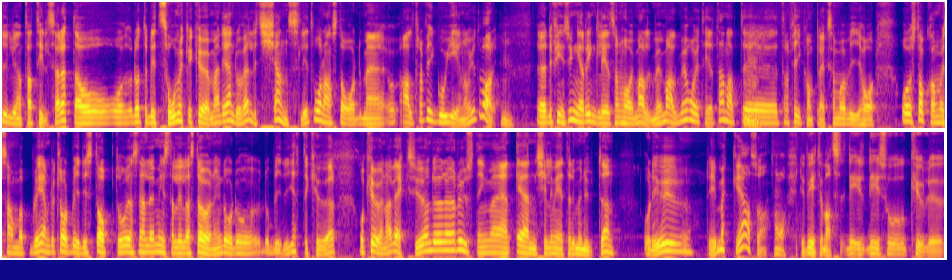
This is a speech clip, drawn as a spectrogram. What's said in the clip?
tydligen tagit till sig detta och, och det har inte blivit så mycket kö, men det är ändå väldigt känsligt våran stad med all trafik går igenom Göteborg. Eh, Det finns ju ingen ringled som de har i Malmö. Malmö har ju ett helt annat eh, trafikkomplex än vad vi har. Och Stockholm har ju samma problem. Det är klart, blir det stopp då, en sån minsta lilla störning då, då, då blir det jätteköer. Och köerna växer ju under en rusning med en, en kilometer i minuten. Och det är ju det är mycket alltså. Ja, det vet jag Mats. Det är, det är så kul.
